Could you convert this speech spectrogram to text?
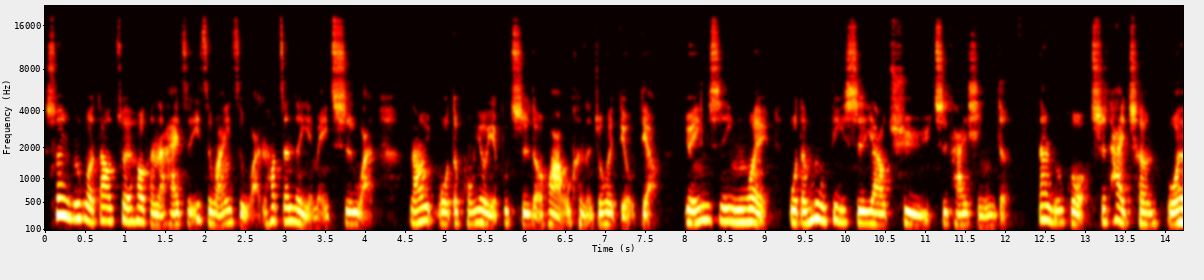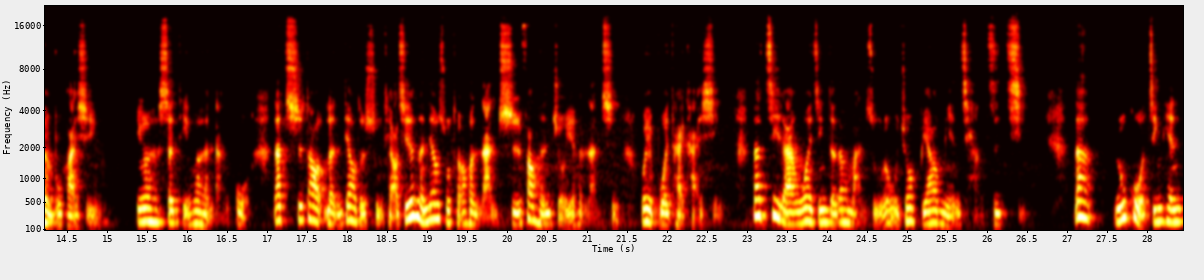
所以如果到最后可能孩子一直玩一直玩，然后真的也没吃完。然后我的朋友也不吃的话，我可能就会丢掉。原因是因为我的目的是要去吃开心的。那如果吃太撑，我会很不开心。因为身体会很难过。那吃到冷掉的薯条，其实冷掉薯条很难吃，放很久也很难吃，我也不会太开心。那既然我已经得到满足了，我就不要勉强自己。那如果今天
